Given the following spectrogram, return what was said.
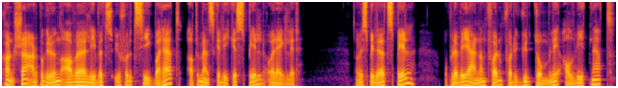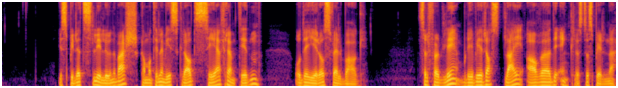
Kanskje er det på grunn av livets uforutsigbarhet at mennesker liker spill og regler. Når vi spiller et spill, opplever vi gjerne en form for guddommelig allvitenhet. I spillets lille univers kan man til en viss grad se fremtiden, og det gir oss velbehag. Selvfølgelig blir vi raskt lei av de enkleste spillene.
